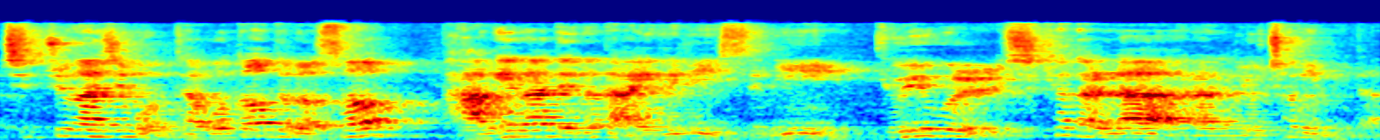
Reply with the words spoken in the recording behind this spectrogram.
집중하지 못하고 떠들어서 방해가 되는 아이들이 있으니 교육을 시켜달라라는 요청입니다.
